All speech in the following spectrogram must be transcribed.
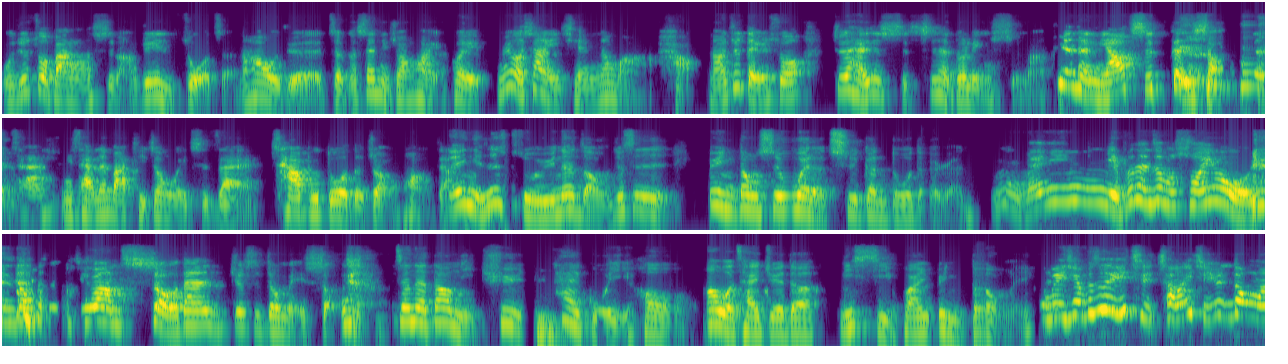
我就坐办公。室嘛，我？就一直坐着，然后我觉得整个身体状况也会没有像以前那么好，然后就等于说，就是还是吃吃很多零食嘛，变成你要吃更少的正餐，你才能把体重维持在差不多的状况。这样，所以你是属于那种就是。运动是为了吃更多的人，嗯，没，也不能这么说，因为我运动是希望瘦，但是就是都没瘦。真的到你去泰国以后，那我才觉得你喜欢运动哎、欸。我们以前不是一起常一起运动吗？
